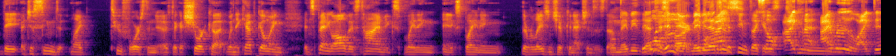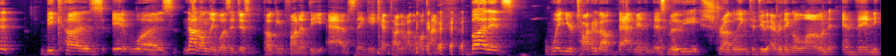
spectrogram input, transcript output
they it just seemed like too forced and it's like a shortcut when they kept going and spending all this time explaining and explaining the relationship connections and stuff. Well, maybe They that's put in there. Maybe Well, that's I just seemed like it so was I kind I really liked it because it was not only was it just poking fun at the abs thing he kept talking about the whole time, but it's when you're talking about Batman in this movie struggling to do everything alone, and then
